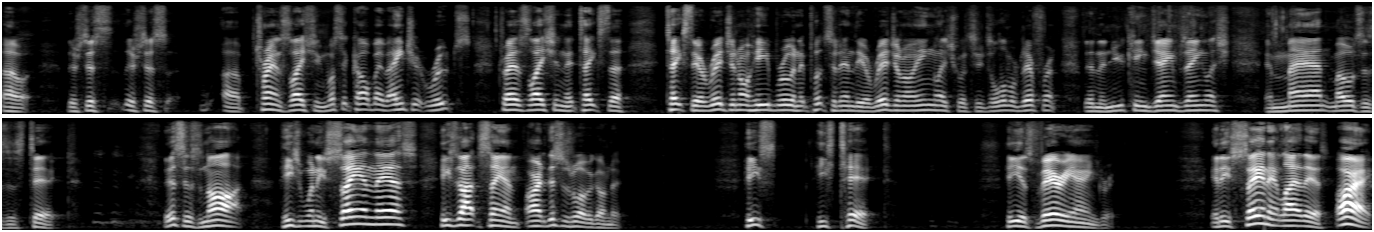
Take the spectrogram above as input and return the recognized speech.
Uh, there's this. There's this uh, translation. What's it called, baby? Ancient Roots translation. It takes the takes the original Hebrew and it puts it in the original English, which is a little different than the New King James English. And man, Moses is ticked. this is not. He's when he's saying this, he's not saying, "All right, this is what we're going to do." He's he's ticked. He is very angry. And he's saying it like this All right,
